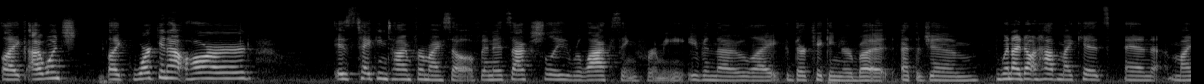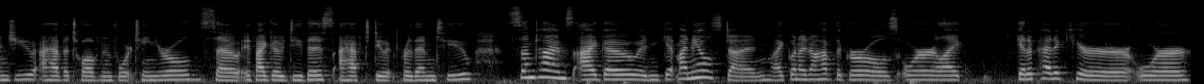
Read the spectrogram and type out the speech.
like I want like working out hard is taking time for myself and it's actually relaxing for me even though like they're kicking their butt at the gym. When i don't have my kids and mind you i have a 12 and 14 year old so if i go do this i have to do it for them too. Sometimes i go and get my nails done like when i don't have the girls or like get a pedicure or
